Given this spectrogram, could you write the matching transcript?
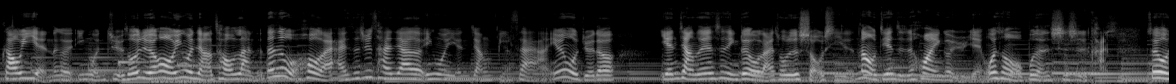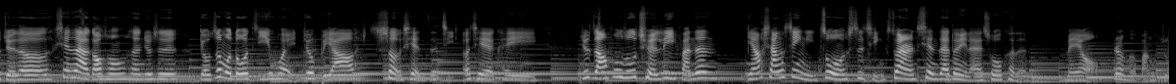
高一演那个英文剧的时候，我觉得哦，英文讲的超烂的。但是我后来还是去参加了英文演讲比赛啊，因为我觉得演讲这件事情对我来说是熟悉的。那我今天只是换一个语言，为什么我不能试试看？所以我觉得现在的高中生就是有这么多机会，你就不要设限自己，而且可以你就只要付出全力，反正你要相信你做的事情，虽然现在对你来说可能没有任何帮助，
